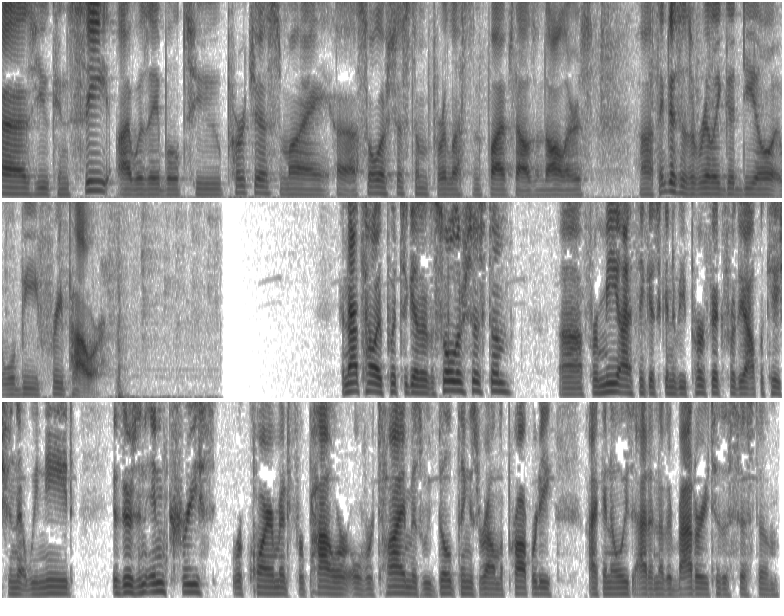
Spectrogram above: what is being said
As you can see, I was able to purchase my uh, solar system for less than $5,000. Uh, I think this is a really good deal. It will be free power. And that's how I put together the solar system. Uh, for me, I think it's going to be perfect for the application that we need. If there's an increased requirement for power over time as we build things around the property, I can always add another battery to the system.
